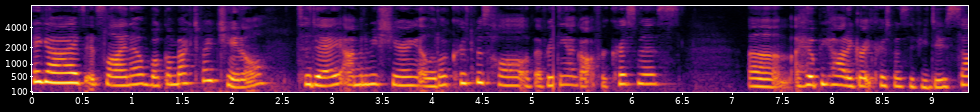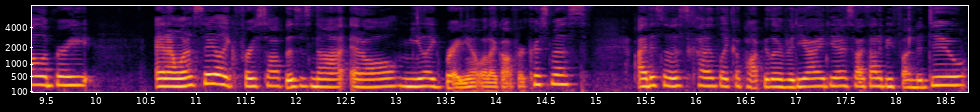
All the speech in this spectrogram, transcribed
Hey guys, it's Lina. Welcome back to my channel. Today I'm going to be sharing a little Christmas haul of everything I got for Christmas. Um, I hope you had a great Christmas if you do celebrate. And I want to say like first off, this is not at all me like bragging about what I got for Christmas. I just know this is kind of like a popular video idea, so I thought it'd be fun to do.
